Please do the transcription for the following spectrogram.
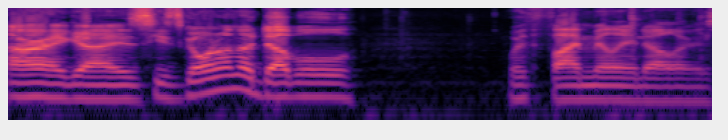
Alright guys, he's going on the double with $5 million. You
